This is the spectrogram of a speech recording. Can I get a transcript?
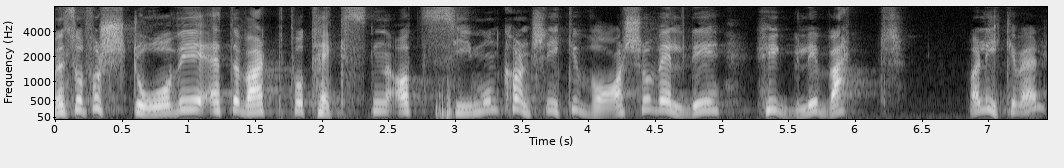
Men så forstår vi etter hvert på teksten at Simon kanskje ikke var så veldig hyggelig verdt allikevel.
